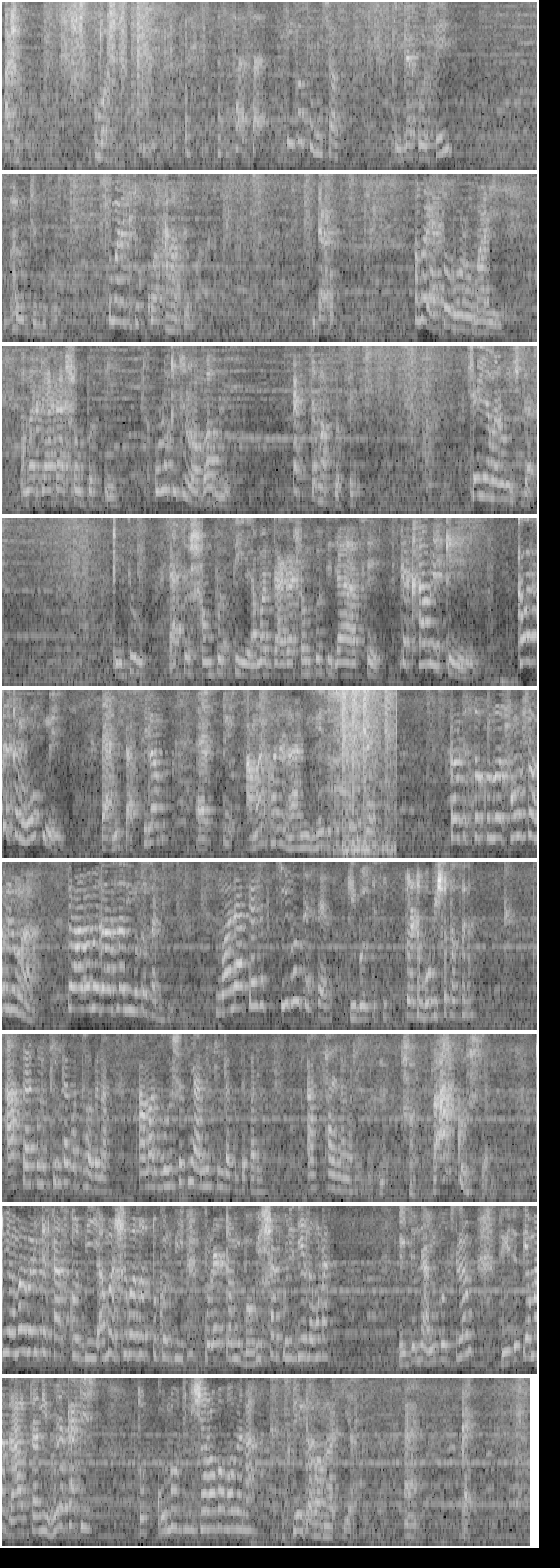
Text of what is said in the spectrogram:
আসো বসো আচ্ছা, স্যার স্যার কি করছেন এসব? যেটা করছি, ভালোর জন্য করছি। তোমার একটু কথা আছে বলার দেখো, আমার এত বড় বাড়ি, আমার জায়গা সম্পত্তি, কোনো কিছুর অভাব নেই। একটা মাত্র ছেলে। সেই আমার অংশীদার। কিন্তু এত সম্পত্তি, আমার জায়গা সম্পত্তি যা আছে, এটা খাবে কে? খাওয়ার তো একটা লোক নেই। তাই আমি চাচ্ছিলাম তুই আমার ঘরে রানী হয়ে যদি থেকে যাই তাহলে তো তোর কোনো সমস্যা হইল না। তুই আরামে রাজধানীর মতন থাকবি। মানে আপনি এসব কি বলতেছেন? কি বলতেছি? তোর একটা ভবিষ্যৎ আছে না? আপনার কোনো চিন্তা করতে হবে না। আমার ভবিষ্যৎ নিয়ে আমি চিন্তা করতে পারি। আর ছাড়েন আমার। শোন রাগ করিস কেন? তুই আমার বাড়িতে কাজ করবি আমার সেবা যত্ন করবি তোর একটা আমি ভবিষ্যৎ করে দিয়ে যাব না? এই জন্য আমি বলছিলাম তুই যদি আমার রাজধানী হয়ে থাকিস তোর কোনো জিনিসের অভাব হবে না। চিন্তা ভাবনা কি আছে? হ্যাঁ। দেখ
